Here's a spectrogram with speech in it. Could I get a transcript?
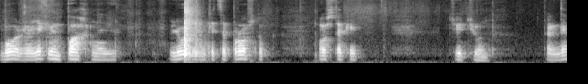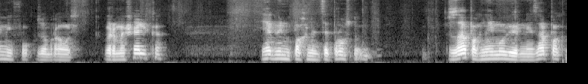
Боже, як він пахне. Люденьки, це просто ось такий тютюн. Так, де мій фокус забралось? Вермишелька. Як він пахне, це просто запах неймовірний. Запах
